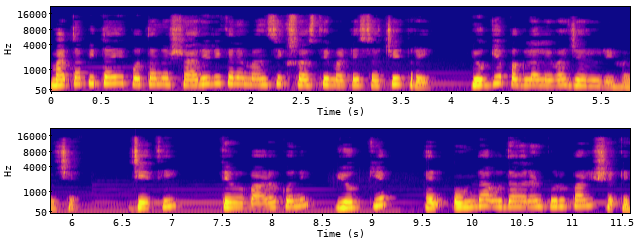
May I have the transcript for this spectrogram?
માતા પિતાએ પોતાના શારીરિક અને માનસિક સ્વાસ્થ્ય માટે સચેત રહી, યોગ્ય પગલાં લેવા જરૂરી હોય છે. જેથી તેઓ બાળકોને યોગ્ય અને ઉમદા ઉદાહરણ પૂરું પાડી શકે,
